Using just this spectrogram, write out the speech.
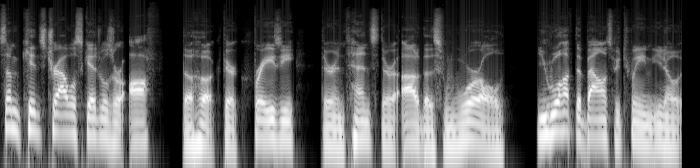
some kids' travel schedules are off the hook. They're crazy, they're intense, they're out of this world. You will have to balance between, you know,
